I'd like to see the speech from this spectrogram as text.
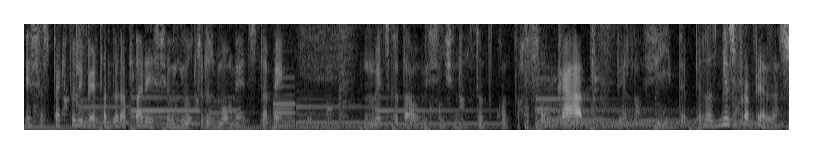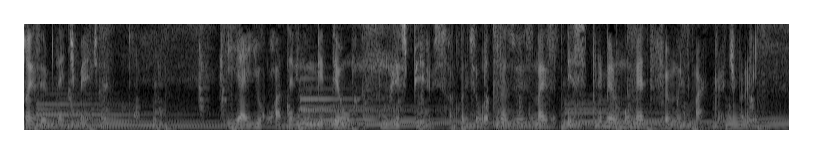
Esse aspecto libertador apareceu em outros momentos também. Momentos que eu estava me sentindo tanto quanto afogado pela vida, pelas minhas próprias ações, evidentemente, né? E aí o quadrinho me deu um respiro. Isso aconteceu outras vezes, mas esse primeiro momento foi muito marcante para mim.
